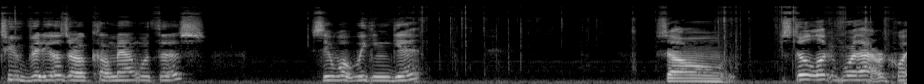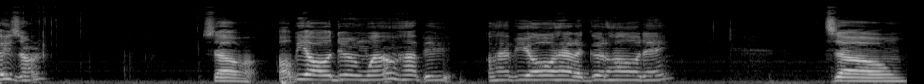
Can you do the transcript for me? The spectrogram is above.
two videos that will come out with this. See what we can get. So, still looking for that Rayquaza. So, hope you all doing well. Happy, have you all had a good holiday. So,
